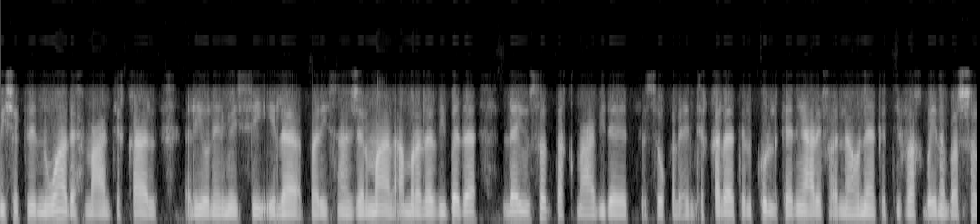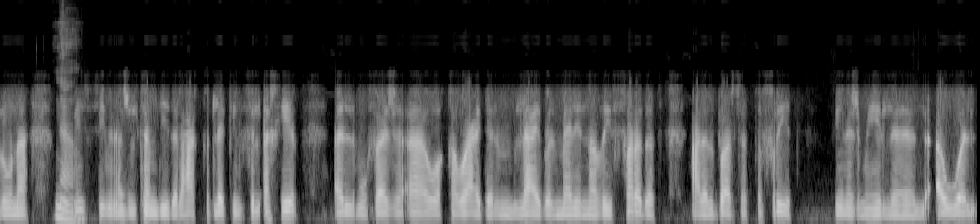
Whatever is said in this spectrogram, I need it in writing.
بشكل واضح مع انتقال ليونيل ميسي إلى باريس سان جيرمان الأمر الذي بدأ لا يصدق مع بداية سوق الانتقالات. الكل كان يعرف أن هناك اتفاق بين برشلونة نعم. وميسي من أجل تمديد العقد لكن في الأخير المفاجأة وقواعد اللاعب المالي النظيف فرضت على البارسا التفريط في نجمه الأول.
